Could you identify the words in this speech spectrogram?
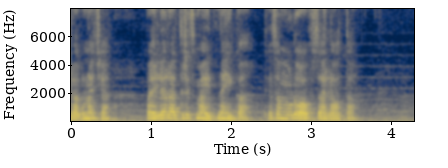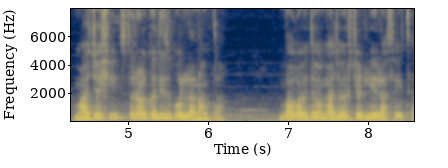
लग्नाच्या पहिल्या रात्रीच माहीत नाही का त्याचा मूड ऑफ झाला होता. माझ्याशी सरळ कधीच बोलला नव्हता. बघावे तेव्हा माझ्यावर चिडलेला असायचा.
